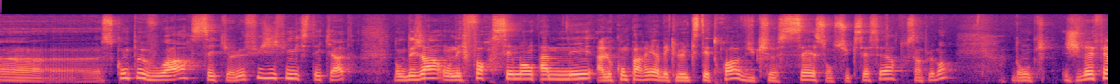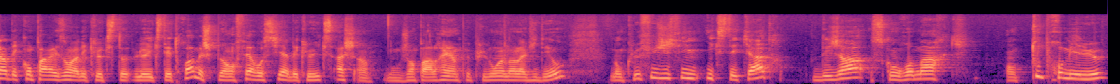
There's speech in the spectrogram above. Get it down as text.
euh, ce qu'on peut voir, c'est que le Fujifilm X-T4, donc déjà, on est forcément amené à le comparer avec le X-T3, vu que c'est son successeur, tout simplement. Donc, je vais faire des comparaisons avec le, X-T3, mais je peux en faire aussi avec le X-H1. Donc, j'en parlerai un peu plus loin dans la vidéo. Donc, le Fujifilm X-T4, déjà, ce qu'on remarque en tout premier lieu,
